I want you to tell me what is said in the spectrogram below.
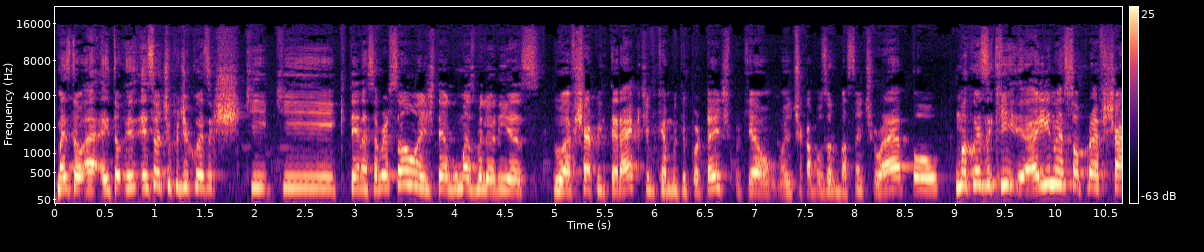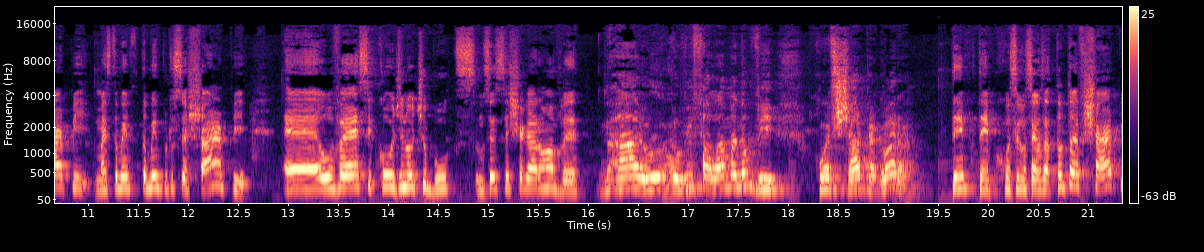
Mas então, é, então, esse é o tipo de coisa que, que, que, tem nessa versão. A gente tem algumas melhorias do F Sharp Interactive, que é muito importante, porque é a gente acaba usando bastante o REPL. Uma coisa que aí não é só pro F Sharp, mas também, também pro C Sharp, é o VS Code Notebooks. Não sei se vocês chegaram a ver. Ah, eu, eu ouvi falar, mas não vi. Com F Sharp agora? Tempo, tempo você consegue usar tanto F Sharp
